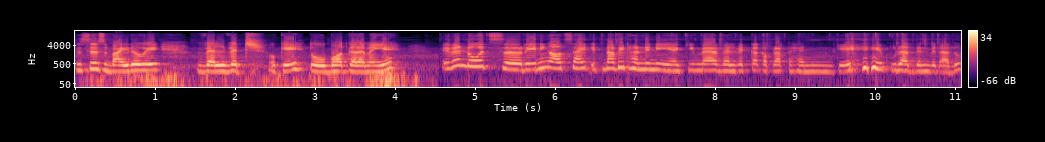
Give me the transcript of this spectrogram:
This is by the way velvet okay तो बहुत गर्म है ये। इवन दो इट्स रेनिंग आउटसाइड इतना भी ठंड नहीं है कि मैं वेलवेट का कपड़ा पहन के पूरा दिन बिता दूँ।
